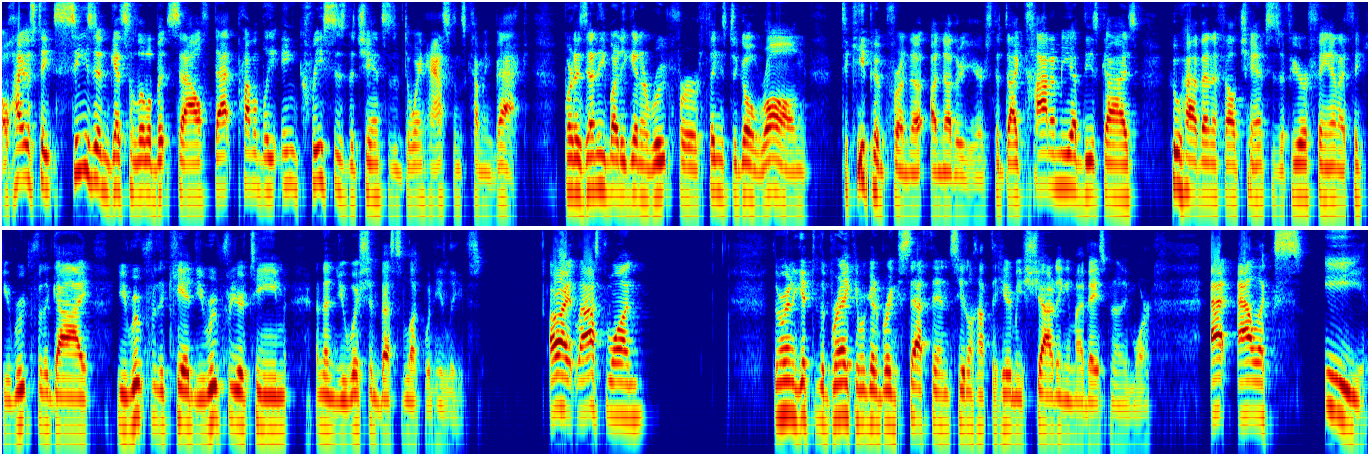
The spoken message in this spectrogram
Ohio State's season gets a little bit south, that probably increases the chances of Dwayne Haskins coming back. But is anybody going to root for things to go wrong to keep him for an- another year? It's the dichotomy of these guys who have NFL chances. If you're a fan, I think you root for the guy, you root for the kid, you root for your team, and then you wish him best of luck when he leaves. All right, last one. Then we're going to get to the break and we're going to bring Seth in so you don't have to hear me shouting in my basement anymore. At Alex E.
